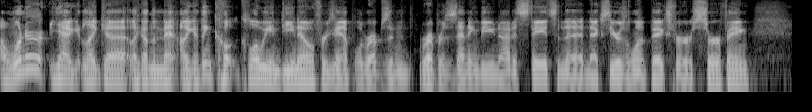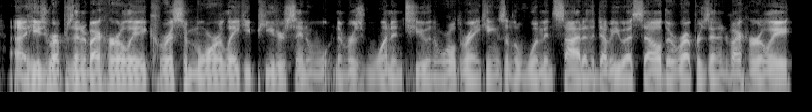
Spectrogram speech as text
I wonder, yeah, like uh, like on the men, like I think Kolohe Andino, for example, representing representing the United States in the next year's Olympics for surfing. Uh, he's represented by Hurley, Carissa Moore, Lakey Peterson, w- numbers one and two in the world rankings on the women's side of the WSL. They're represented by Hurley.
